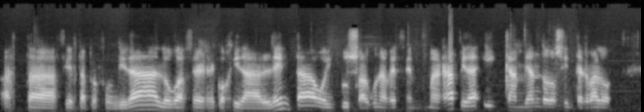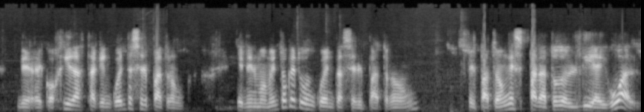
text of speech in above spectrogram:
hasta cierta profundidad, luego hacer recogida lenta o incluso algunas veces más rápida y cambiando los intervalos de recogida hasta que encuentres el patrón. En el momento que tú encuentras el patrón, el patrón es para todo el día igual.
